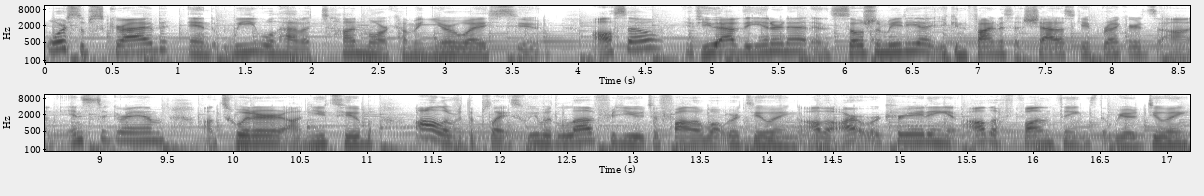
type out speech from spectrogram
or subscribe, and we will have a ton more coming your way soon. Also, if you have the internet and social media, you can find us at Shadowscape Records on Instagram, on Twitter, on YouTube, all over the place. We would love for you to follow what we're doing, all the art we're creating, and all the fun things that we are doing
